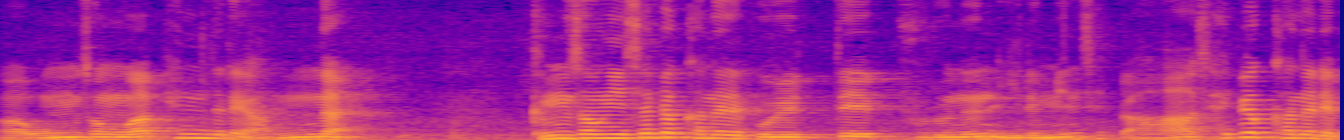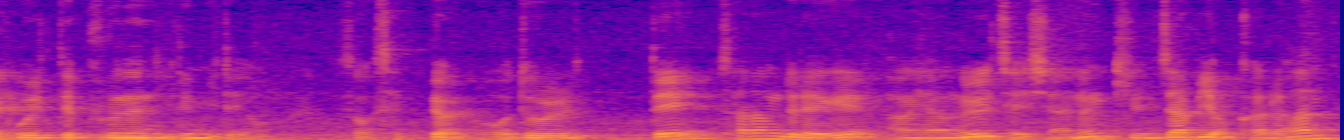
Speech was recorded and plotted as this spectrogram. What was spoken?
어, 옹성우와 팬들의 앞날. 금성이 새벽 하늘에 보일 때 부르는 이름인 새, 아 새벽 하늘에 보일 때 부르는 이름이래요. 그래서 샛별 어두울 때 사람들에게 방향을 제시하는 길잡이 역할을 한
